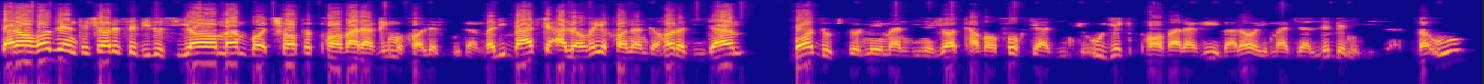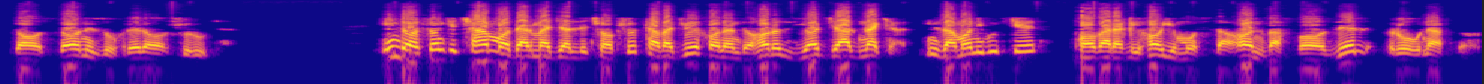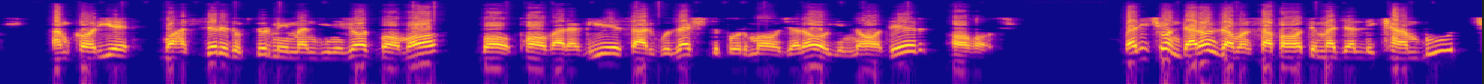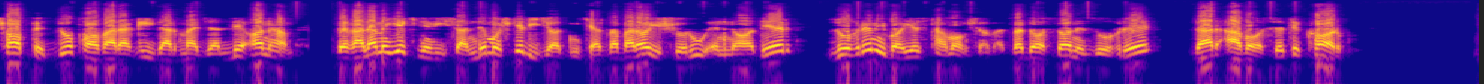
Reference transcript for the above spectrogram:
در آغاز انتشار سفید و سیاه من با چاپ پاورقی مخالف بودم. ولی بعد که علاقه خواننده ها را دیدم با دکتر میمندی نژاد توافق کردیم که او یک پاورقی برای مجله بنویسد و او داستان زهره را شروع کرد. این داستان که چند ماه در مجله چاپ شد توجه خواننده ها را زیاد جلب نکرد. این زمانی بود که پاورقی های مستعان و فاضل رونق داشت. همکاری مؤثر دکتر میمندی نژاد با ما با پاورقی سرگذشت پرماجرای نادر آغاز شد. ولی چون در آن زمان صفحات مجله کم بود چاپ دو پاورقی در مجله آن هم به قلم یک نویسنده مشکل ایجاد می‌کرد و برای شروع نادر زهره میبایست تمام شود و داستان زهره در عواست کار بود.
